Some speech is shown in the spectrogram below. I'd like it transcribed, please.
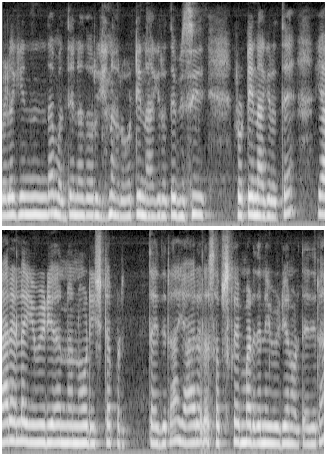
ಬೆಳಗಿಂದ ಮಧ್ಯಾಹ್ನದವರೆಗಿನ ರೋಟೀನ್ ಆಗಿರುತ್ತೆ ಬಿಸಿ ರೊಟೀನ್ ಆಗಿರುತ್ತೆ. ಯಾರೆಲ್ಲ ಈ ವಿಡಿಯೋನ ನೋಡಿ ಇಷ್ಟಪಡ್ತಾ ಇದ್ದೀರಾ, ಯಾರೆಲ್ಲ ಸಬ್ಸ್ಕ್ರೈಬ್ ಮಾಡ್ದೇ ಈ ವಿಡಿಯೋ ನೋಡ್ತಾ ಇದ್ದೀರಾ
